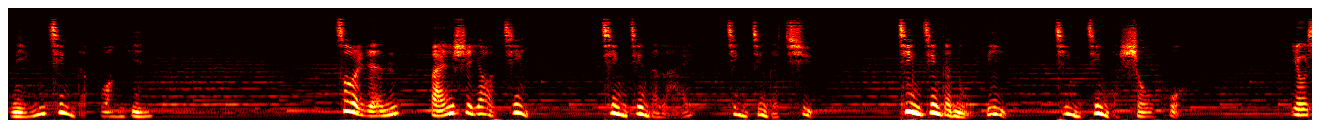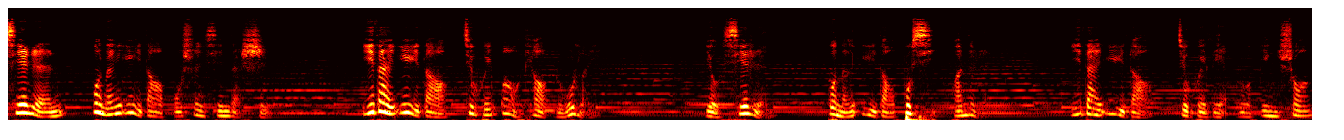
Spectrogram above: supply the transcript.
宁静的光阴。做人凡事要静，静静的来，静静的去，静静的努力，静静的收获。有些人不能遇到不顺心的事，一旦遇到就会暴跳如雷；有些人不能遇到不喜欢的人，一旦遇到就会脸若冰霜。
